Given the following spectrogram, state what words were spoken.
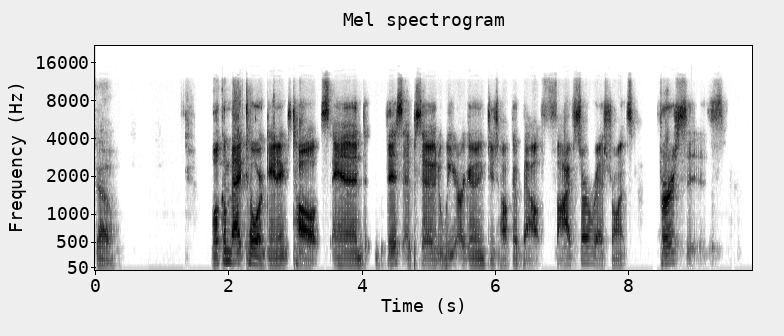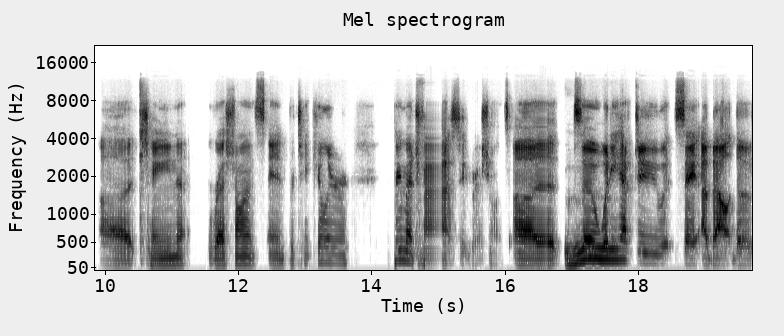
Go. Welcome back to Organics Talks. And this episode, we are going to talk about five star restaurants versus uh, chain restaurants, in particular, pretty much fast food restaurants. Uh, so, what do you have to say about the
